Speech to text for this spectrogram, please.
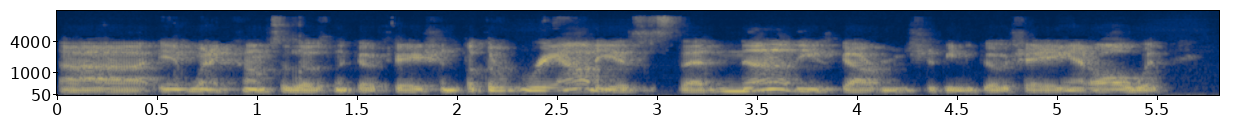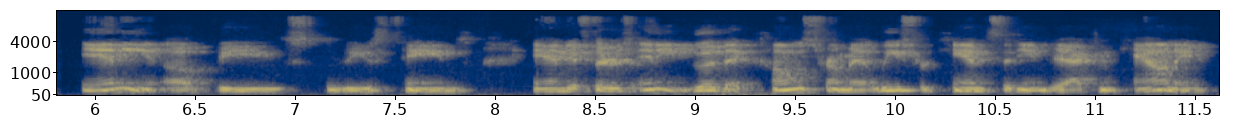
uh, in, when it comes to those negotiations. But the reality is, is, that none of these governments should be negotiating at all with any of these these teams. And if there's any good that comes from it, at least for Kansas City and Jackson County,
